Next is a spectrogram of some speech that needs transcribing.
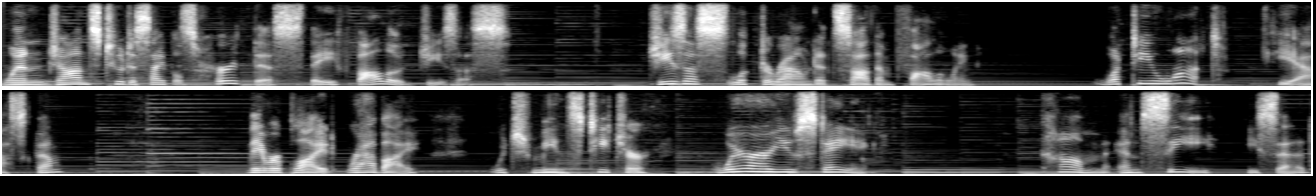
When John's two disciples heard this, they followed Jesus. Jesus looked around and saw them following. What do you want? he asked them. They replied, Rabbi, which means teacher, where are you staying? Come and see, he said.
